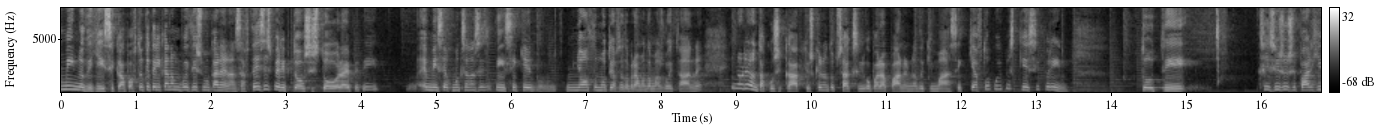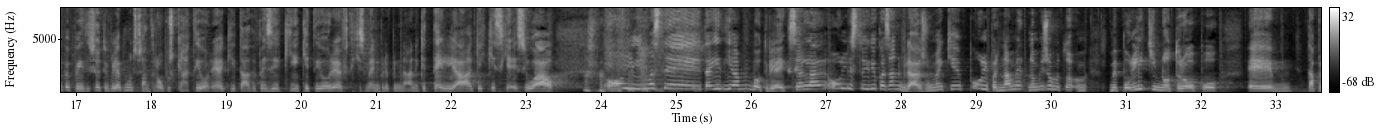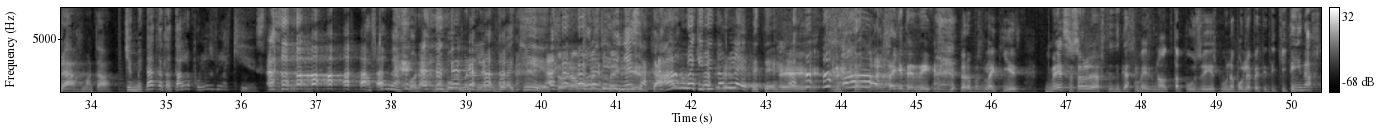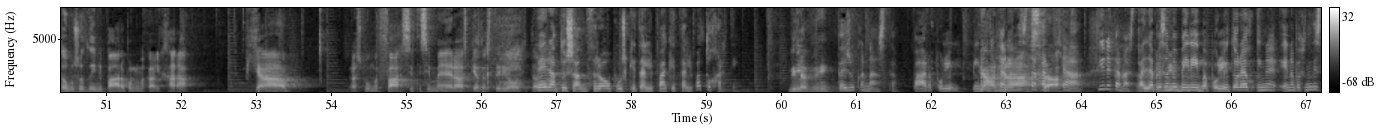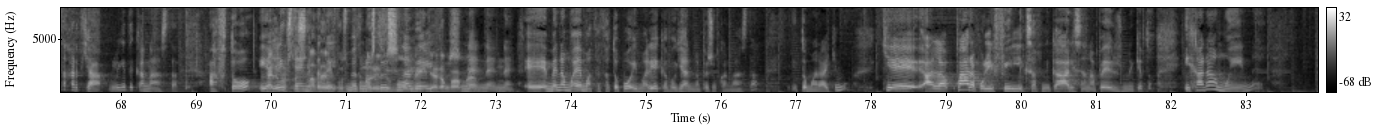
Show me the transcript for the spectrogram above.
μην οδηγήσει κάπου αυτό και τελικά να μην βοηθήσουμε κανέναν. Σε αυτές τις περιπτώσεις τώρα, επειδή εμείς έχουμε ξανασυζητήσει και νιώθουμε ότι αυτά τα πράγματα μας βοηθάνε, είναι ωραίο να τα ακούσει κάποιος και να το ψάξει λίγο παραπάνω ή να δοκιμάσει και αυτό που είπες και εσύ πριν. Το ότι Ξέρεις, ίσως υπάρχει η πεποίθηση ότι βλέπουμε τους ανθρώπους και «Α, τι ωραία, και η τάδε παίζει εκεί και τι ωραία ευτυχισμένη πρέπει να είναι και τέλεια α, και έχει και σχέση, wow». όλοι είμαστε τα ίδια, μην πω τη λέξη, αλλά όλοι στο ίδιο καζάνι βράζουμε και όλοι περνάμε, νομίζω, με, το, με- με πολύ κοινό τρόπο ε, τα πράγματα. Και μετά, κατά τα άλλα, πολλές βλακίες. Αυτό με αφορά, να μπορούμε να λέμε βλακίες. Τώρα που πες τι δουλειές βλακίες. θα κάνουμε και τι τα βλέπετε. Ε, θα έχετε δει. Τώρα πώ βλακίες; Μέσα σε όλη αυτή την καθημερινότητα που ζεις, που είναι πολύ απαιτητική, τι είναι αυτό που σου δίνει πάρα πολύ μεγάλη χαρά; Ποια ας πούμε φάση της ημέρας, ποια δραστηριότητα; Πέρα μπορεί από τους ανθρώπους και τα λοιπά και τα λοιπά, το χαρτί. Δηλαδή; Παίζω κανάστα. Πάρα πολύ. Είναι Κανάστα; ένα παιχνίδι στα χαρτιά. Τι είναι κανάστα; Παλιά παίζαμε Παιχνίδι. μπυρίμπα πολύ, τώρα έχω- είναι ένα παιχνίδι στα χαρτιά. Λέγεται κανάστα. Αυτό η Με αλήθεια γνωστούς είναι τα συναδέλφους Με που γνωστούς γνωρίζουμε όλοι και συναδέλφους. αγαπάμε. Ναι, ναι, ναι. Ε, εμένα μου έμαθε, θα το πω, η Μαρία Καβογιάννη να παίζω κανάστα, το μαράκι μου. Και, αλλά πάρα πολλοί φίλοι ξαφνικά άρχισαν να παίζουν και αυτό. Η χαρά μου είναι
